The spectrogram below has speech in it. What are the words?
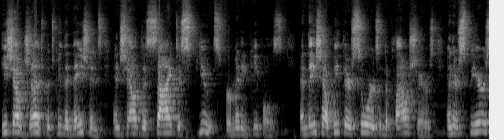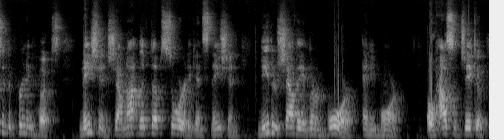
He shall judge between the nations and shall decide disputes for many peoples. And they shall beat their swords into plowshares and their spears into pruning hooks. Nation shall not lift up sword against nation, neither shall they learn war any more. O house of Jacob,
